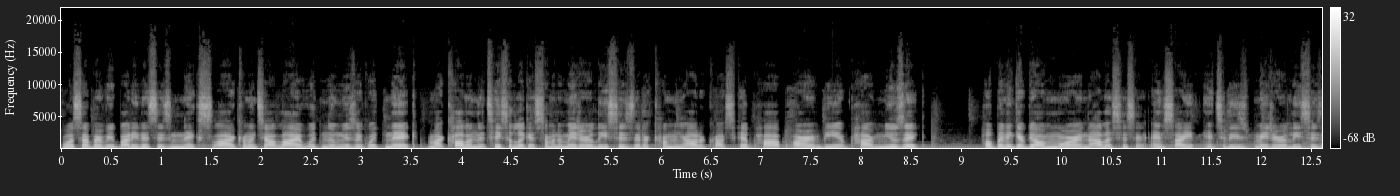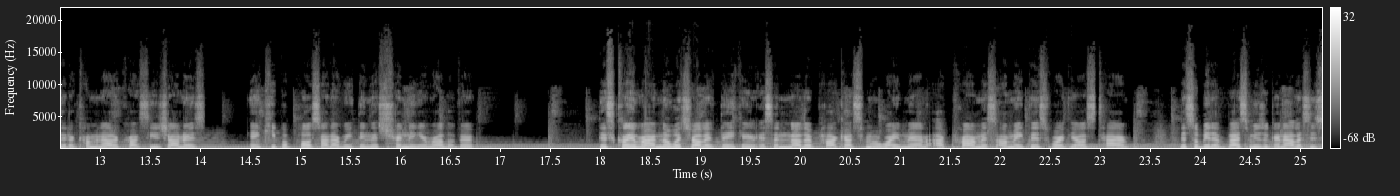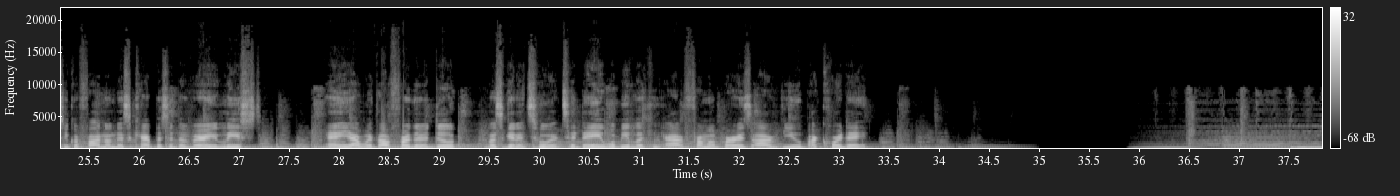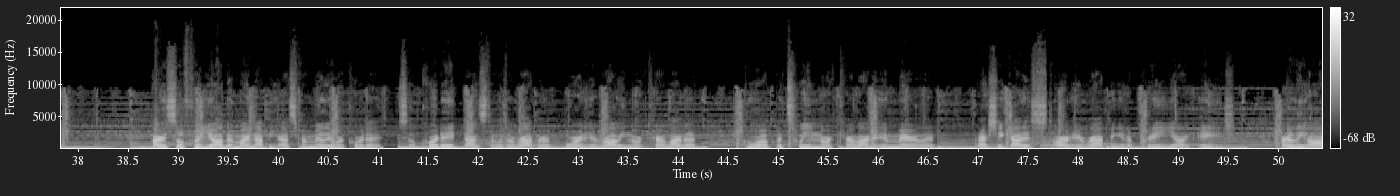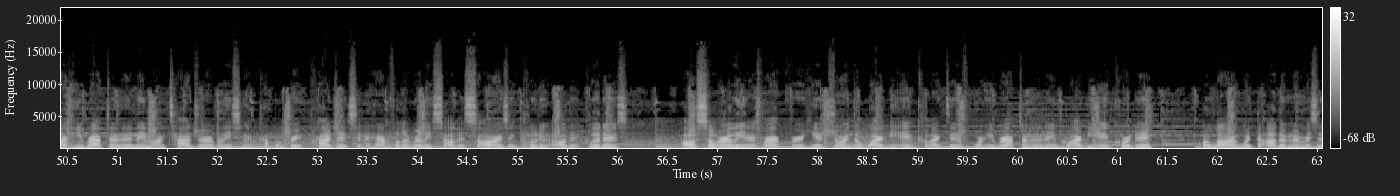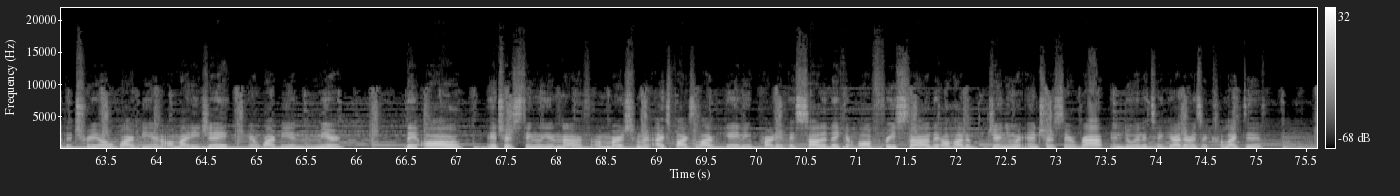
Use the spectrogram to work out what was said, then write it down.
What's up, everybody? This is Nick Sligh coming to y'all live with new music with Nick. My column that takes a look at some of the major releases that are coming out across hip hop, R&B, and pop music. Hoping to give y'all more analysis and insight into these major releases that are coming out across these genres, and keep a pulse on everything that's trending and relevant. Disclaimer: I know what y'all are thinking. It's another podcast from a white man. I promise I'll make this worth y'all's time. This will be the best music analysis you can find on this campus at the very least. And yeah, without further ado, let's get into it. Today we'll be looking at From a Bird's Eye View by Cordae. All right, so for y'all that might not be as familiar with Cordae, so Cordae Dunston was a rapper born in Raleigh, North Carolina, grew up between North Carolina and Maryland, and actually got his start in rapping at a pretty young age. Early on, he rapped under the name Entendre, releasing a couple great projects and a handful of really solid songs, including All That Glitters, also, early in his rap career, he had joined the YBN Collective, where he rapped under the name YBN Cordae, along with the other members of the trio YBN Almighty J and YBN Nahmir. They all, interestingly enough, emerged from an Xbox Live gaming party. They saw that they could all freestyle, they all had a genuine interest in rap and doing it together as a collective,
